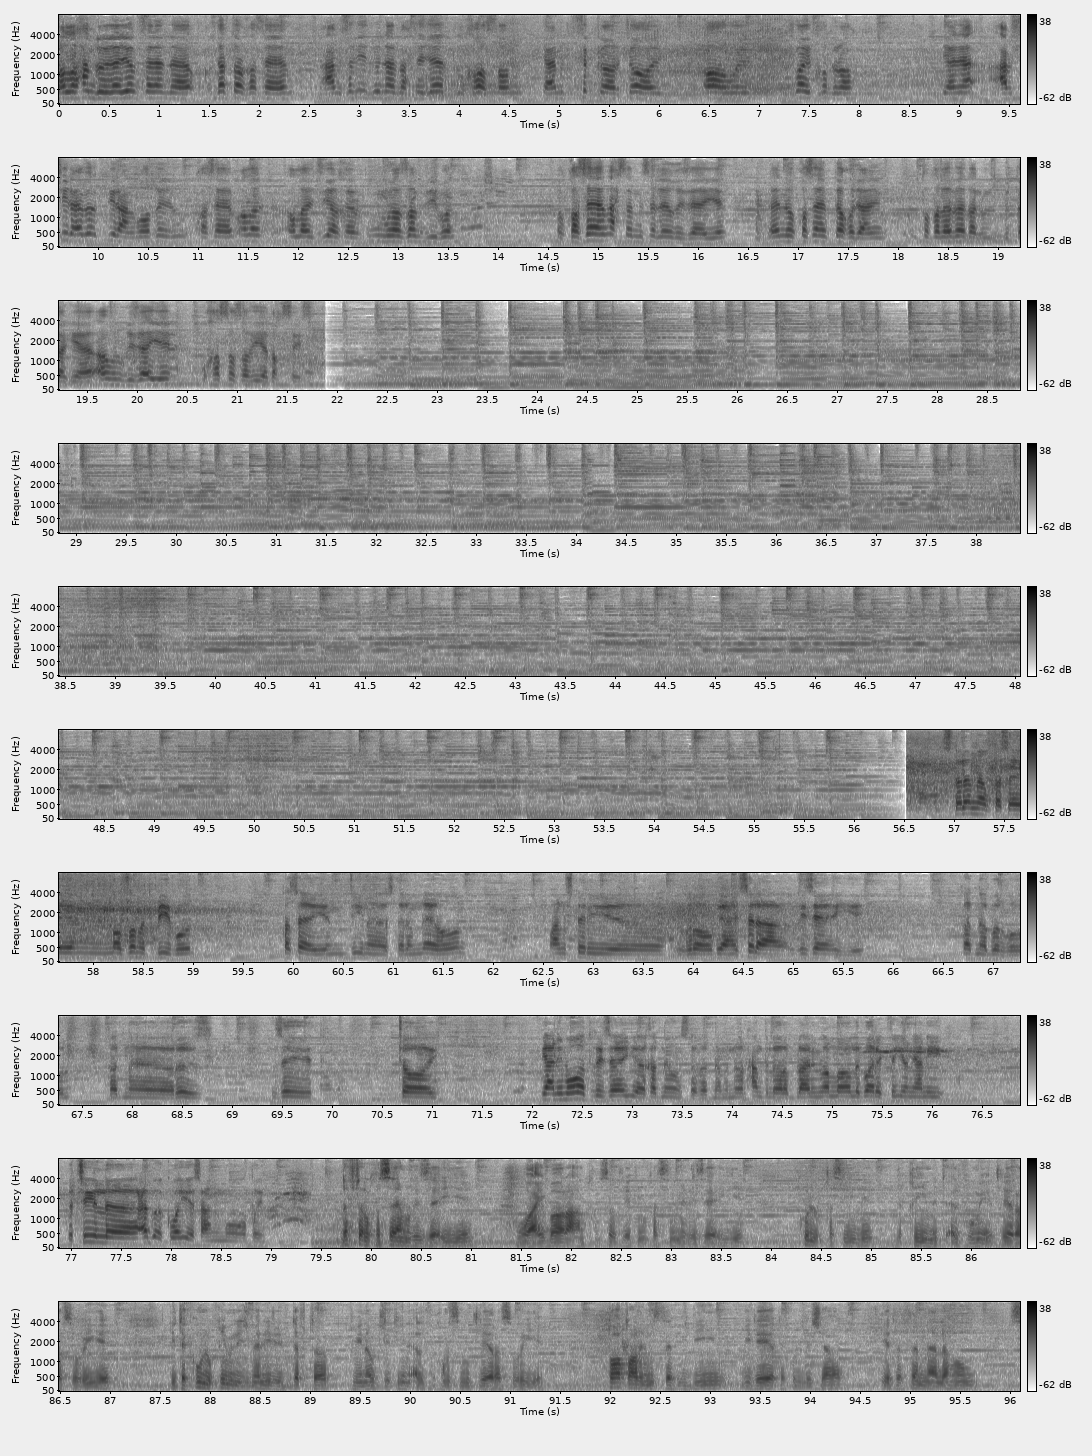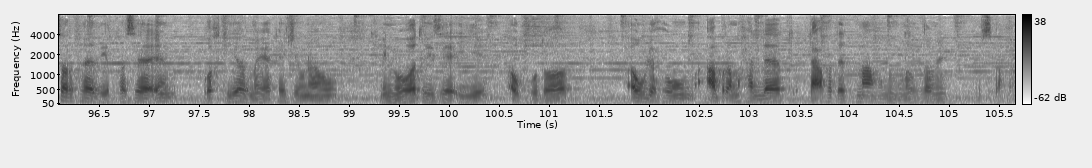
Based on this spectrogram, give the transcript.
والله الحمد لله اليوم سلمنا دفتر قسائم عم نستفيد منها المحتاجات الخاصة. يعني مثل سكر، شاي، قهوة، شوية خضرة. يعني عم بشيل عبء كثير عن المواطنين القسائم الله الله يجزيها الخير. منظمة ديبون القسائم أحسن من السلة الغذائية لأنه القسائم بتاخذ يعني متطلباتك اللي بدك إياها أو الغذائية مخصصة فيها تخصيص. استلمنا القسايم منظمة بيبول قسايم جينا استلمناهم. وعم نشتري آه، اغراض يعني سلع غذائية. اخذنا برغل اخذنا رز زيت شاي. يعني مواد غذائية اخذناها واستفدنا منه. الحمد لله رب العالمين. الله الله يبارك فيهم. يعني بتشيل آه، عبء كويس عن المواطنين دفتر القسائم الغذائية هو عبارة عن 35 قسيمة غذائية. كل قسيمة بقيمة 1100 ليرة سورية لتكون القيمة الإجمالية للدفتر 38500 ليرة سورية. تعطى للمستفيدين بداية كل شهر يتثنى لهم صرف هذه القسائم واختيار ما يحتاجونه من مواد غذائية أو خضار أو لحوم عبر محلات تعاقدت معهم المنظمة مسبقا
